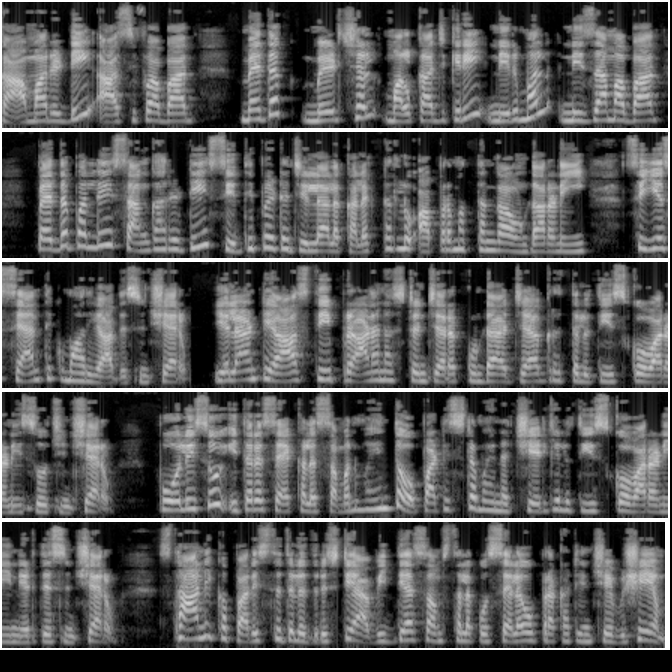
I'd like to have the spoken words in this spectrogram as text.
కామారెడ్డి ఆసిఫాబాద్ మెదక్ మేడ్చల్ మల్కాజ్గిరి నిర్మల్ నిజామాబాద్ పెద్దపల్లి సంగారెడ్డి సిద్దిపేట జిల్లాల కలెక్టర్లు అప్రమత్తంగా ఉండాలని సీఎస్ శాంతికుమారి ఆదేశించారు. ఎలాంటి ఆస్తి ప్రాణ నష్టం జరగకుండా జాగ్రత్తలు తీసుకోవాలని సూచించారు. పోలీసు ఇతర శాఖల సమన్వయంతో పటిష్టమైన చర్యలు తీసుకోవాలని నిర్దేశించారు. స్థానిక పరిస్థితుల దృష్ట్యా విద్యాసంస్థలకు సెలవు ప్రకటించే విషయం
